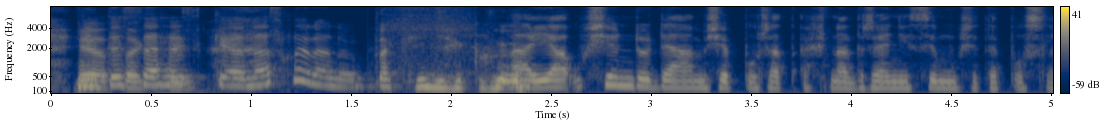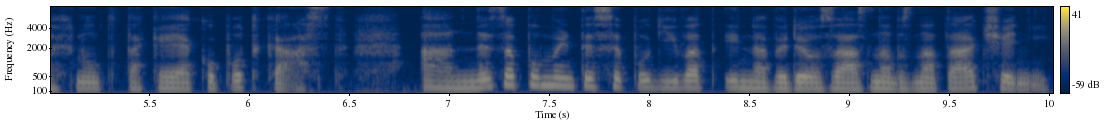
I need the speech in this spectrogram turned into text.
Mějte se hezky a nashledanou. Taky děkuji. A já už jen dodám, že pořad až na dřeni si můžete poslechnout také jako podcast. A nezapomeňte se podívat i na videozáznam z natáčení.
